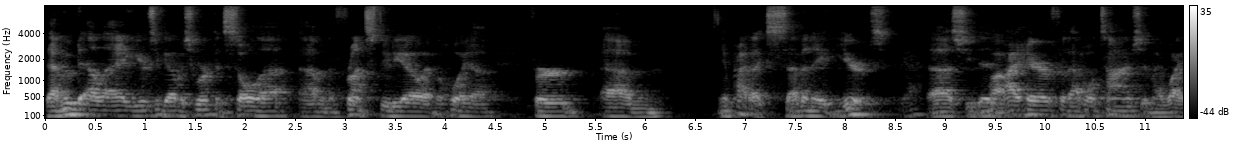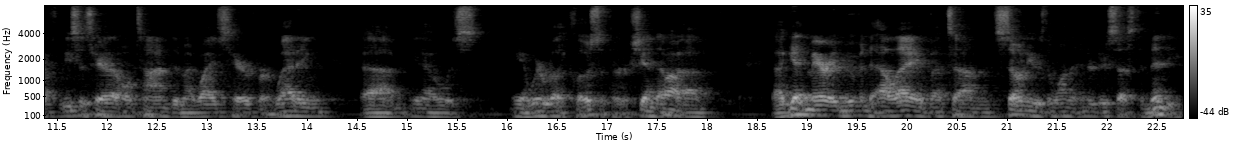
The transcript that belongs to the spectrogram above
that moved to LA years ago, but she worked at Sola um, in the front studio at La Jolla for um, you know, probably like seven, eight years. Uh, she did wow. my hair for that whole time. She did my wife Lisa's hair that whole time. Did my wife's hair for a wedding. Um, you know, was you know we were really close with her. She ended wow. up uh, uh, getting married, moving to LA. But um, Sonia was the one that introduced us to Mindy,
